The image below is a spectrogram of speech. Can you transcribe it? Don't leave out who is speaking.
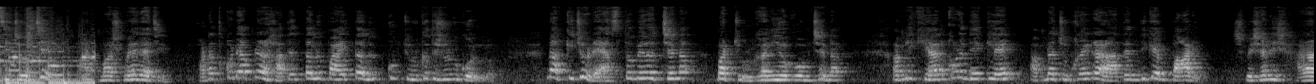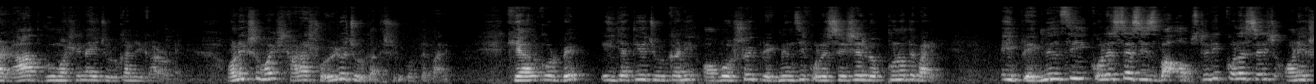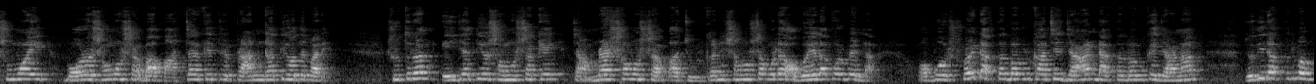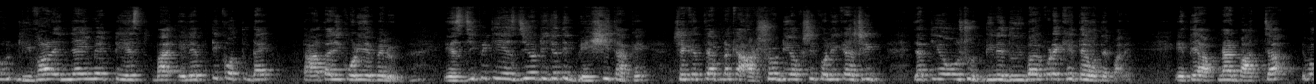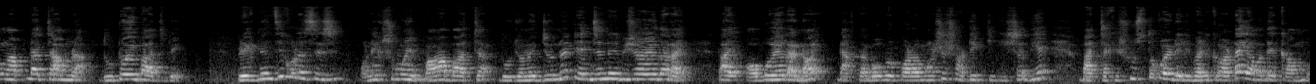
Speaker 1: Pregnancy চলছে আট মাস হয়ে গেছে। হঠাৎ করে আপনার হাতের তালু, পায়ের তালু খুব চুলকাতে শুরু করল। না, কিছু র্যাশ তো বেরোচ্ছে না, বা চুলকানিও কমছে না। আপনি খেয়াল করে দেখলেন, আপনার চুলকানিটা রাতের দিকে বাড়ে স্পেশালি সারা রাত ঘুম আসে না এই চুলকানির কারণে। অনেক সময় সারা শরীরও চুলকাতে শুরু করতে পারে। খেয়াল করবে এই জাতীয় চুলকানি অবশ্যই প্রেগনেন্সি কোলেস্ট্রেসের লক্ষণ হতে পারে। এই প্রেগনেন্সি কোলেস্ট্রেসিস বা অবস্টেরিক কোলেস্ট্রেস অনেক সময় বড় সমস্যা বা বাচ্চার ক্ষেত্রে প্রাণঘাতী হতে পারে। সুতরাং এই জাতীয় সমস্যাকে চামড়ার সমস্যা বা চুলকানির সমস্যা বলে অবহেলা করবেন না। অবশ্যই ডাক্তারবাবুর কাছে যান, ডাক্তারবাবুকে জানান। যদি ডাক্তারবাবু লিভার এনজাইমের টেস্ট বা এলএফটি করতে দেয়, তাড়াতাড়ি করিয়ে ফেলুন। এসজিপিটি, এসজিওটি যদি বেশি থাকে, সেক্ষেত্রে আপনাকে আটশো ডিঅক্সিকোলিক অ্যাসিড জাতীয় ওষুধ দিনে দুইবার করে খেতে হতে পারে। এতে আপনার বাচ্চা এবং আপনার চামড়া দুটোই বাঁচবে। প্রেগনেন্সি কোলেসিস অনেক সময় মা বাচ্চা দুজনের জন্যই টেনশনের বিষয় হয়ে দাঁড়ায়। তাই অবহেলা নয়, ডাক্তারবাবুর পরামর্শে সঠিক চিকিৎসা দিয়ে বাচ্চাকে সুস্থ করে ডেলিভারি করাটাই আমাদের কাম্য।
